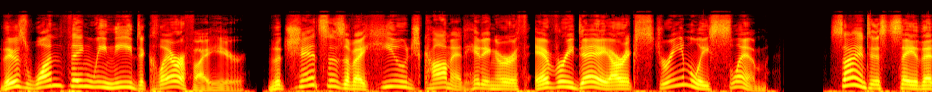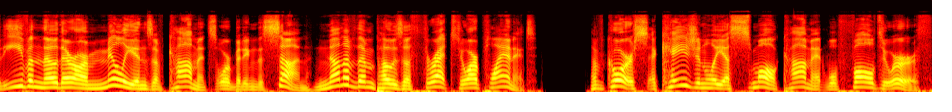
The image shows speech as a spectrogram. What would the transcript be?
there's one thing we need to clarify here. The chances of a huge comet hitting Earth every day are extremely slim. Scientists say that even though there are millions of comets orbiting the Sun, none of them pose a threat to our planet. Of course, occasionally a small comet will fall to Earth,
